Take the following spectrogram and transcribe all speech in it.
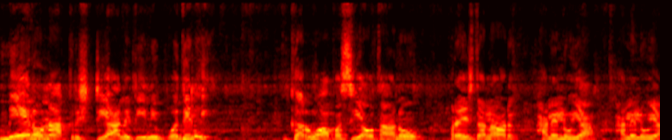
నేను నా క్రిస్టియానిటీని వదిలి గర్వాపసి అవుతాను. Praise the lord hallelujah hallelujah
